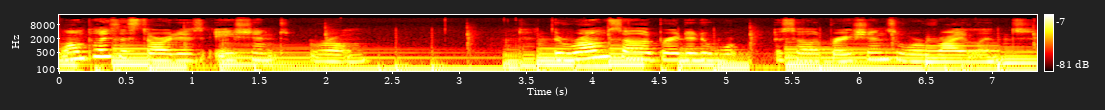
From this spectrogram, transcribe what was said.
One place to start is ancient Rome. The Rome celebrated celebrations were violent.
